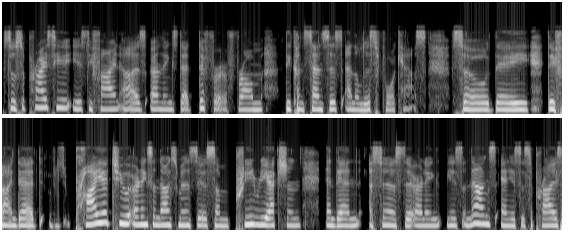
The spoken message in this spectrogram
So surprise here is defined as earnings that differ from the consensus analyst forecast. So they they find that prior to earnings announcements, there's some pre-reaction, and then as soon as the earning is announced and it's a surprise,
